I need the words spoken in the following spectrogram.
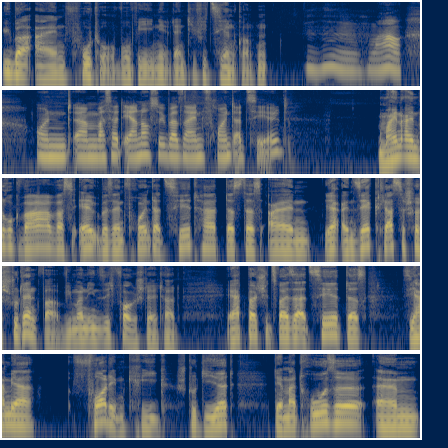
über ein Foto, wo wir ihn identifizieren konnten. Mhm, wow. Und ähm, was hat er noch so über seinen Freund erzählt? Mein Eindruck war, was er über seinen Freund erzählt hat, dass das ein, ja, ein sehr klassischer Student war, wie man ihn sich vorgestellt hat. Er hat beispielsweise erzählt, dass sie haben ja vor dem Krieg studiert. Der Matrose ähm,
